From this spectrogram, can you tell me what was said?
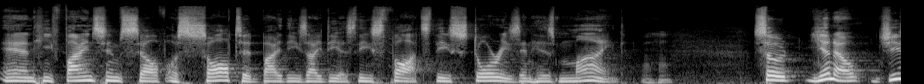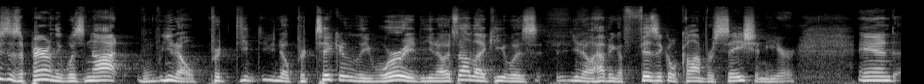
and he finds himself assaulted by these ideas, these thoughts, these stories in his mind. Mm-hmm. So, you know, Jesus apparently was not, you know, you know, particularly worried. You know, it's not like he was, you know, having a physical conversation here. And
